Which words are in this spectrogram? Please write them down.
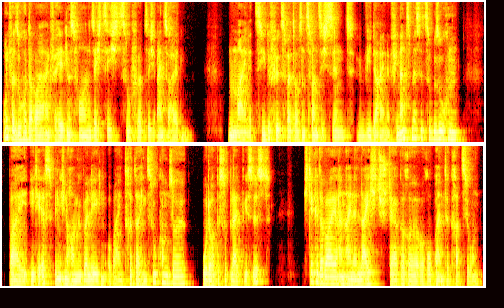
und versuche dabei ein Verhältnis von 60 zu 40 einzuhalten. Meine Ziele für 2020 sind, wieder eine Finanzmesse zu besuchen. Bei ETFs bin ich noch am Überlegen, ob ein dritter hinzukommen soll oder ob es so bleibt, wie es ist. Ich denke dabei an eine leicht stärkere Europa-Integration.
